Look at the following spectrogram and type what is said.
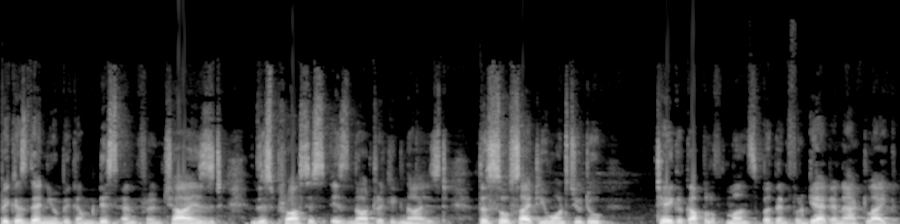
because then you become disenfranchised. This process is not recognized. The society wants you to take a couple of months but then forget and act like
